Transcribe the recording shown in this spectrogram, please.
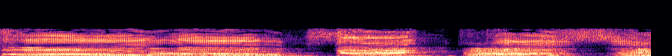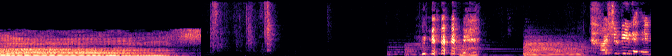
I should be the in-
